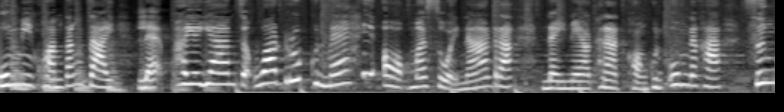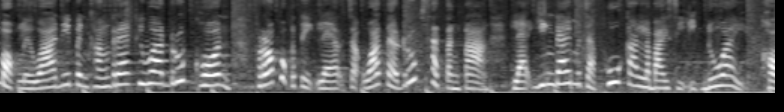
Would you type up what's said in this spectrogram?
อุ้มมีความตั้งใจ และพยายามจะวาดรูปคุณแม่ให้ออกมาสวยน่ารัก ในแนวถนัดของคุณอุ้มนะคะ ซึ่งบอกเลยว่านี่เป็นครั้งแรกที่วาดรูปคน เพราะปกติแล้วจะวาดแต่รูปสัตว์ต่างๆ และยิ่งได้มาจากผู้การระบายสีอีกด้วย ขอ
